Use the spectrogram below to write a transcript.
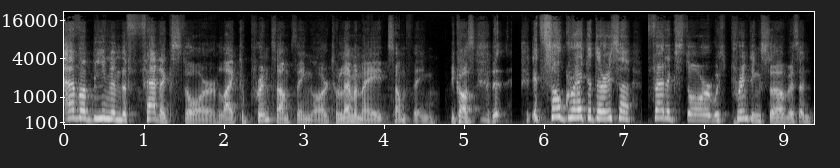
ever been in the FedEx store, like to print something or to laminate something? Because it's so great that there is a FedEx store with printing service and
